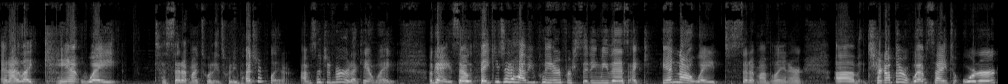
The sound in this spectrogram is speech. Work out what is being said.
And I like can't wait to set up my 2020 budget planner. I'm such a nerd. I can't wait. Okay, so thank you to the Happy Planner for sending me this. I cannot wait to set up my planner. Um, check out their website to order.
